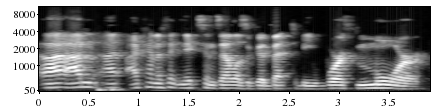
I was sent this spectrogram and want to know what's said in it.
I, I'm I, I kind of think Nick Senzel is a good bet to be worth more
